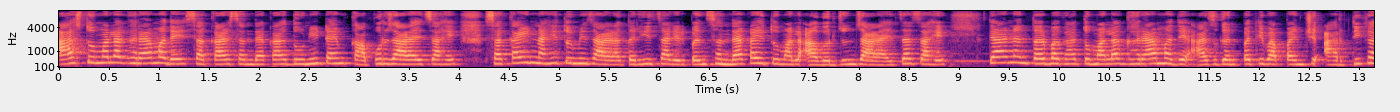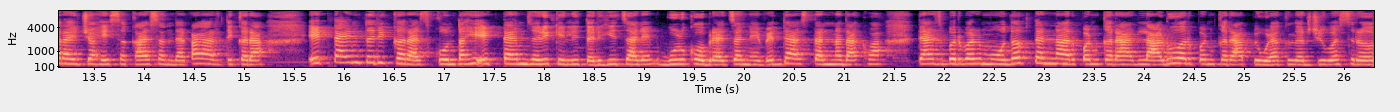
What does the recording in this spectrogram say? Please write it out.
आज तुम्हाला घरामध्ये सकाळ संध्याकाळ दोन्ही टाईम कापूर जाळायचा आहे. सकाळी नाही तुम्ही जाळला तरीही चालेल पण संध्याकाळी तुम्हाला आवर्जून जाळायचाच आहे. त्यानंतर बघा तुम्हाला घरामध्ये आज गणपती बाप्पांची आरती करायची आहे. सकाळ संध्याकाळ आरती करा. एक टाईम तरी कराच कोणताही एक टाईम जरी केली तरीही चालेल. गुळ खोबऱ्याचा नैवेद्य असताना दाखवा. त्याचबरोबर मोदक त्यांना अर्पण करा. लाडू अर्पण करा. पिवळ्या कलरची वस्त्र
